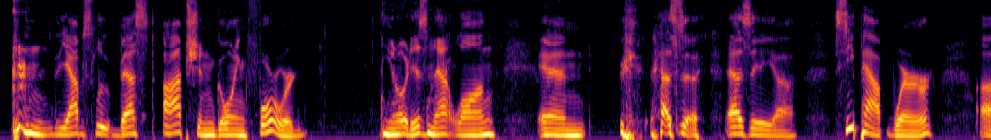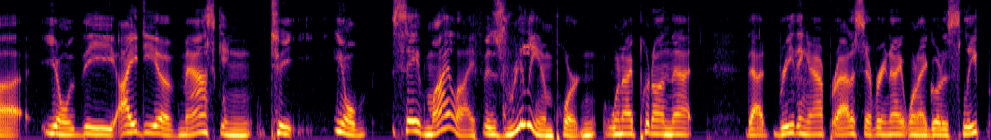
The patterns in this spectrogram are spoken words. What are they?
the absolute best option going forward. You know, it isn't that long, and as a as a uh, CPAP wearer, uh, you know, the idea of masking to you know save my life is really important when I put on that that breathing apparatus every night when I go to sleep.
